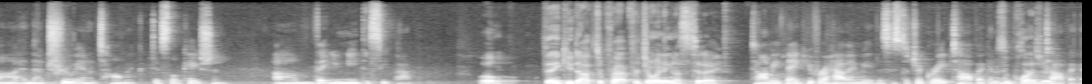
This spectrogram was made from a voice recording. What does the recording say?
uh, and that true anatomic dislocation um, that you need the CPAP. Well, thank you, Dr. Pratt, for joining us today. Tommy, thank you for having me. This is such a great topic and an important pleasure. topic.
